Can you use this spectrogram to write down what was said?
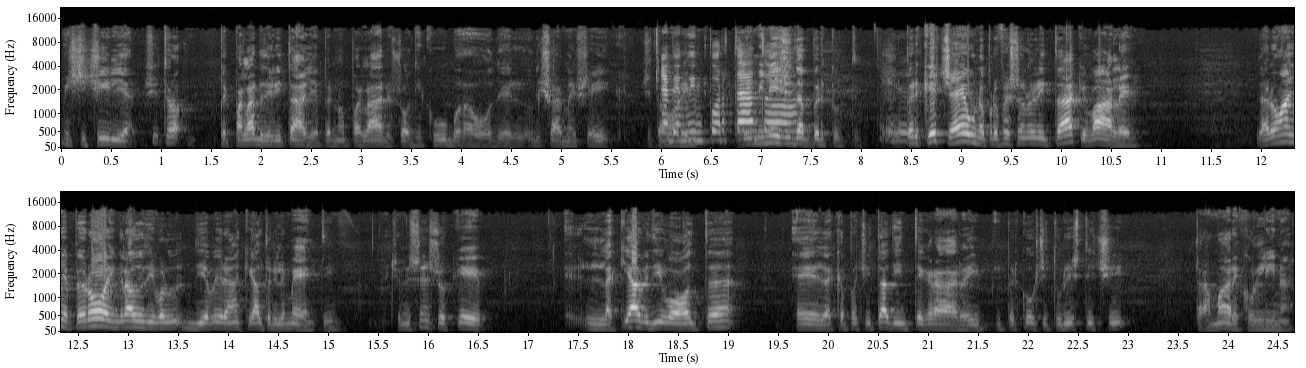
in Sicilia, per parlare dell'Italia, per non parlare so, di Cuba o, del, o di Sharm el Sheikh. Ci Abbiamo importato riminesi dappertutto, il... perché c'è una professionalità che vale. La Romagna però è in grado di, di avere anche altri elementi, cioè nel senso che la chiave di volta è la capacità di integrare i, i percorsi turistici tra mare e collina,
